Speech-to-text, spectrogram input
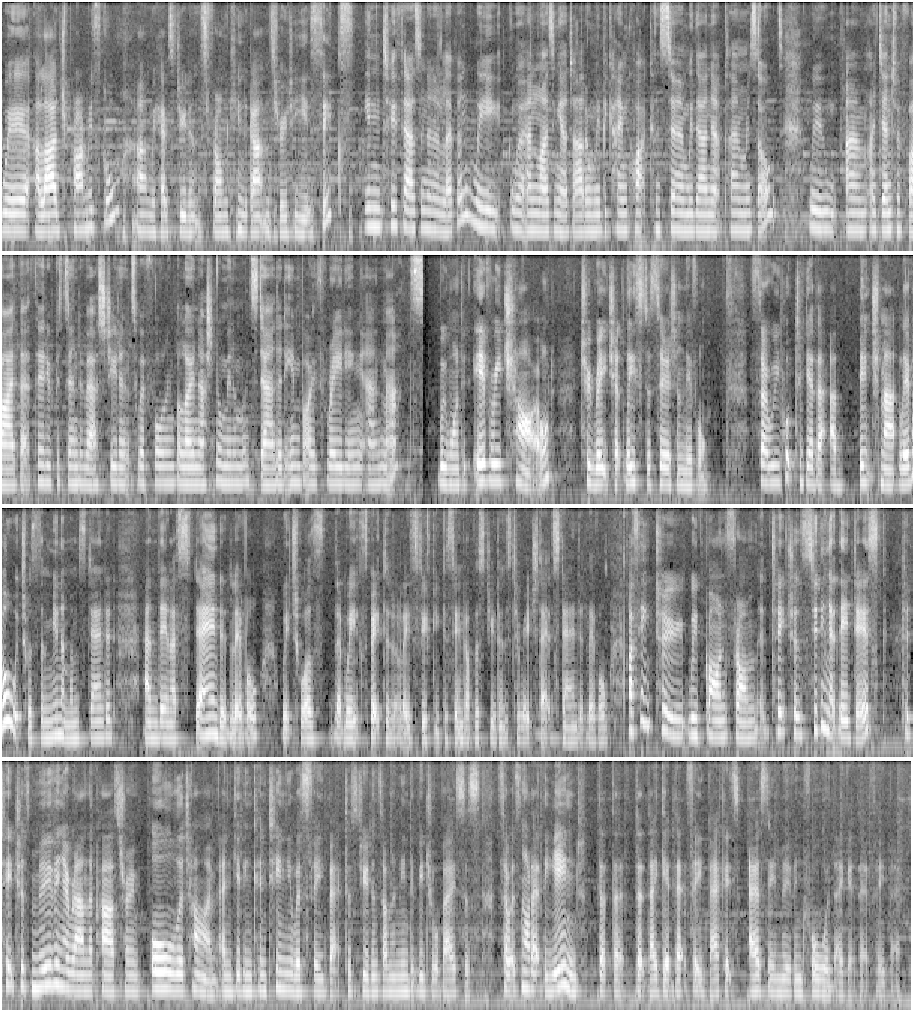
We're a large primary school. Um, we have students from kindergarten through to year six. In 2011 we were analysing our data and we became quite concerned with our NAPLAN results. We um, identified that 30% of our students were falling below national minimum standard in both reading and maths. We wanted every child to reach at least a certain level. So we put together a benchmark level, which was the minimum standard, and then a standard level, which was that we expected at least 50% of the students to reach that standard level. I think too, we've gone from teachers sitting at their desk to teachers moving around the classroom all the time and giving continuous feedback to students on an individual basis. So it's not at the end that, the, that they get that feedback, it's as they're moving forward they get that feedback.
